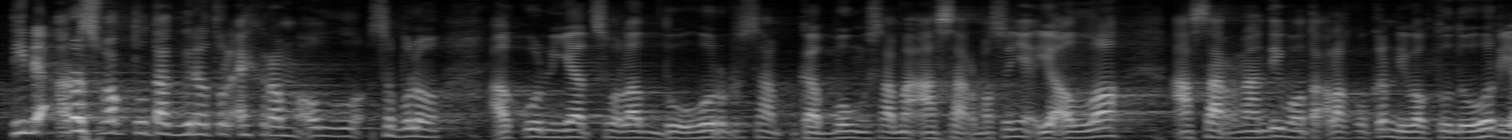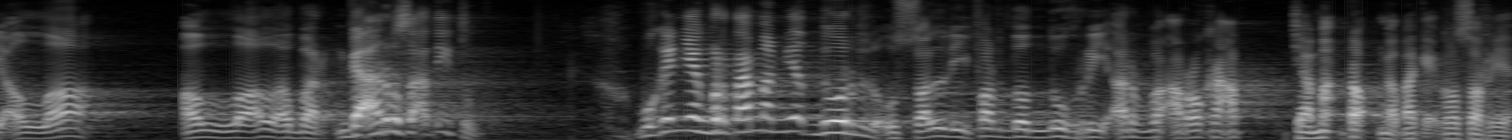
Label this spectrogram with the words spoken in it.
Tidak harus waktu takbiratul ihram Allah sebelum aku niat sholat duhur gabung sama asar. Maksudnya ya Allah asar nanti mau tak lakukan di waktu duhur ya Allah Allah Akbar. Enggak harus saat itu. Mungkin yang pertama niat duhur dulu. Usalli fardun duhri arba rakaat. Jamak dok, enggak pakai kosor ya.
